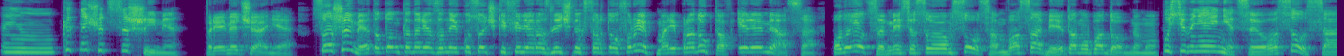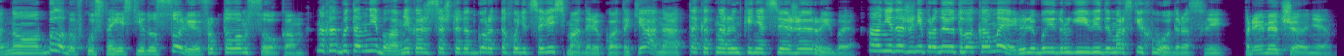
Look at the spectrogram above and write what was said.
Эм, как насчет сашими? Примечание. Сашими – это тонко нарезанные кусочки филе различных сортов рыб, морепродуктов или мяса. Подается вместе с соевым соусом, васаби и тому подобному. Пусть у меня и нет соевого соуса, но было бы вкусно есть еду с солью и фруктовым соком. Но как бы там ни было, мне кажется, что этот город находится весьма далеко от океана, так как на рынке нет свежей рыбы. Они даже не продают вакаме или любые другие виды морских водорослей. Примечание.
